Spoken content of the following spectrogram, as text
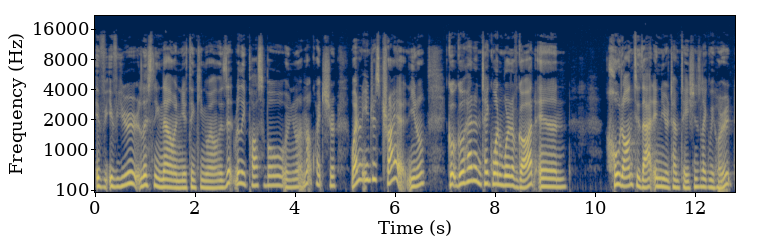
If if you're listening now and you're thinking, well, is it really possible? Or you know, I'm not quite sure. Why don't you just try it? You know, go go ahead and take one word of God and hold on to that in your temptations, like we heard.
